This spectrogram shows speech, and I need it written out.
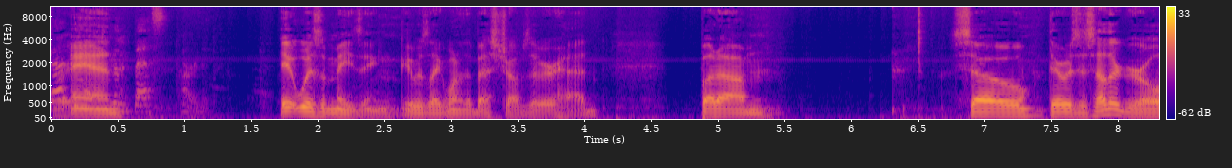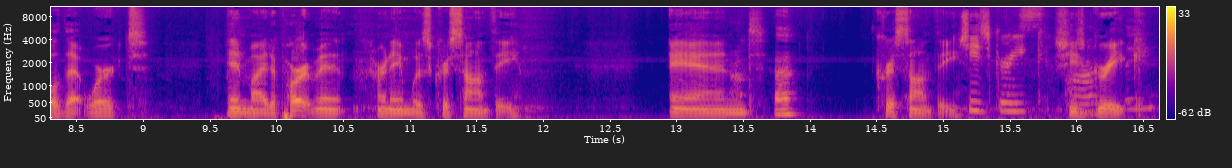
That's and the best part it. it was amazing. It was like one of the best jobs I've ever had. But um, so there was this other girl that worked in my department. Her name was Chrysanthi, and Huh? Chrysanthi. She's Greek. She's Santhi? Greek.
